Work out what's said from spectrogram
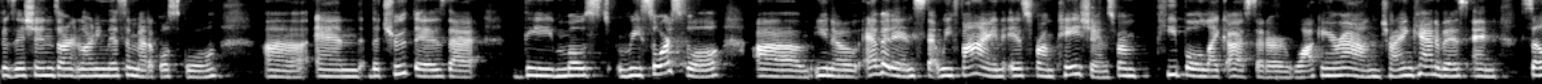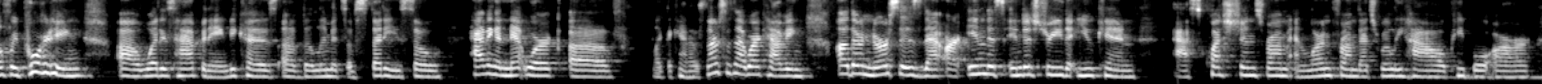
physicians aren't learning this in medical school. Uh, and the truth is that the most resourceful, um, you know, evidence that we find is from patients, from people like us that are walking around trying cannabis and self-reporting uh, what is happening because of the limits of studies. So having a network of like the Cannabis Nurses Network, having other nurses that are in this industry that you can ask questions from and learn from. That's really how people are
